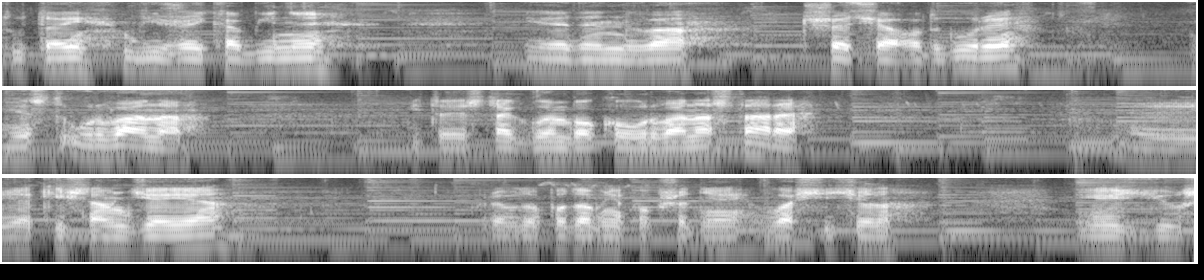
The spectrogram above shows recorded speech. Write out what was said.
tutaj bliżej kabiny 1, 2, trzecia od góry jest urwana i to jest tak głęboko urwana stare. Yy, jakieś tam dzieje. Prawdopodobnie poprzedni właściciel jeździł z,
